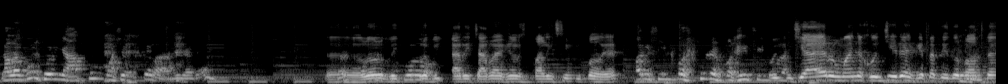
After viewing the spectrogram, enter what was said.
kalau gue suruh nyapu masih oke lah, ya kan. Eh, lo lebih lebih cari cara yang paling simpel ya. Paling simpel udah paling simpel. Kunci air rumahnya kunci deh, kita tidur hotel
